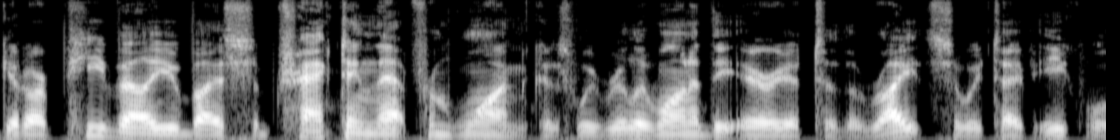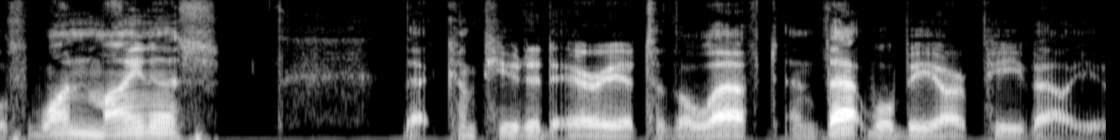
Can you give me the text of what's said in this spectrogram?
get our p-value by subtracting that from 1 because we really wanted the area to the right so we type equals 1 minus that computed area to the left and that will be our p-value.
